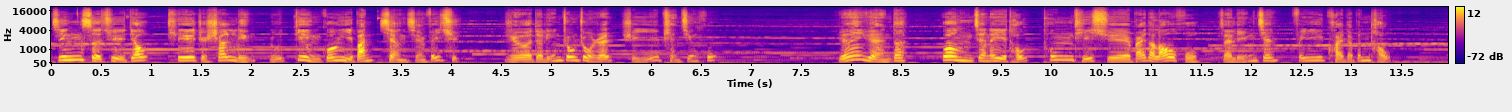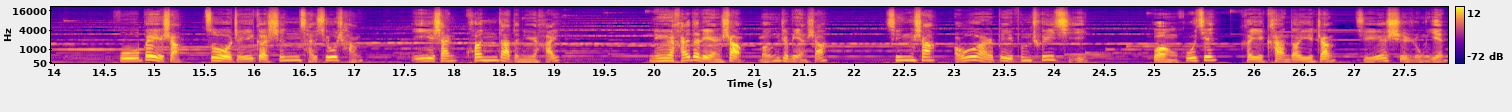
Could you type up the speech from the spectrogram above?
金色巨雕贴着山岭，如电光一般向前飞去，惹得林中众人是一片惊呼。远远的望见了一头通体雪白的老虎在林间飞快地奔逃，虎背上坐着一个身材修长、衣衫宽大的女孩，女孩的脸上蒙着面纱，轻纱偶尔被风吹起，恍惚间可以看到一张绝世容颜。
